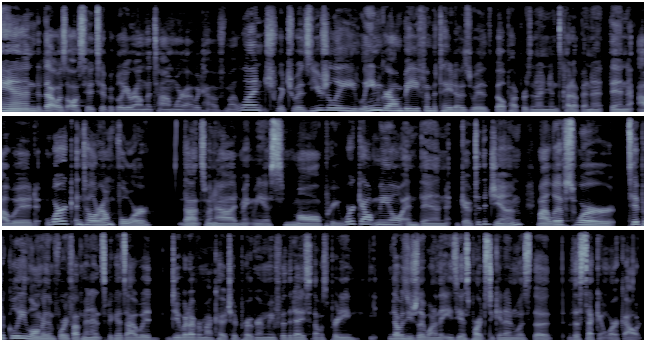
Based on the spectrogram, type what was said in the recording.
And that was also typically around the time where I would have my lunch, which was usually lean ground beef and potatoes with bell peppers and onions cut up in it. Then I would work until around four. That's when I'd make me a small pre workout meal and then go to the gym. My lifts were typically longer than 45 minutes because I would do whatever my coach had programmed me for the day. So that was pretty, that was usually one of the easiest parts to get in was the, the second workout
